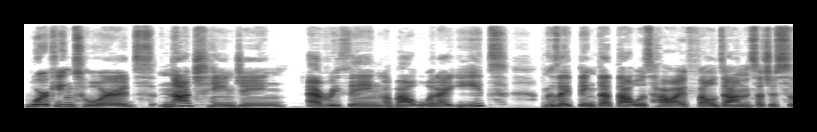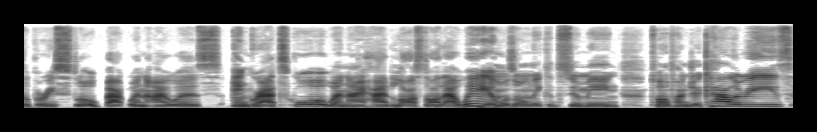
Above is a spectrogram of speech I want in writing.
working towards not changing everything about what I eat because I think that that was how I fell down in such a slippery slope back when I was in grad school when I had lost all that weight and was only consuming 1200 calories.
